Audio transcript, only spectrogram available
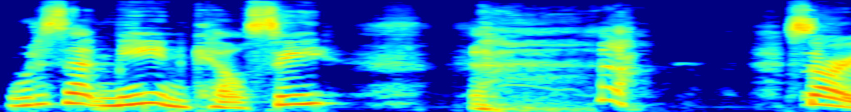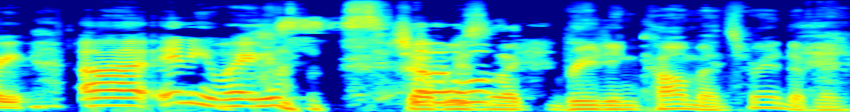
What does that mean, Kelsey? Sorry. Uh, anyways, Shelby's so- like reading comments randomly.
